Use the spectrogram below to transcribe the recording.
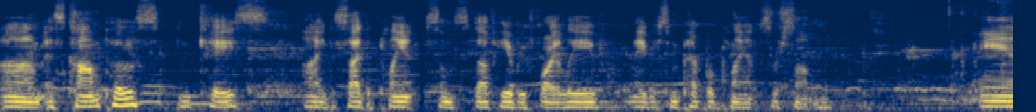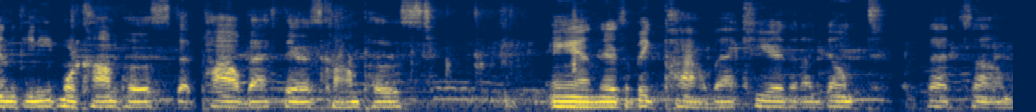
um, as compost in case I decide to plant some stuff here before I leave, maybe some pepper plants or something. And if you need more compost, that pile back there is compost. And there's a big pile back here that I dumped. That um,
